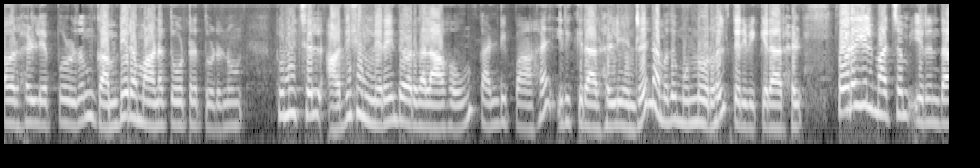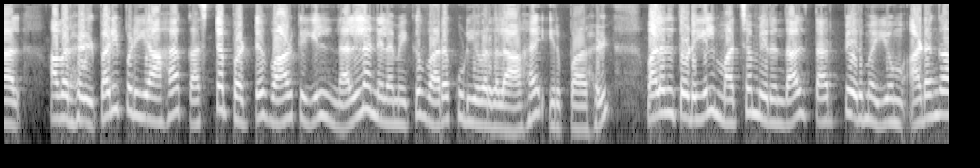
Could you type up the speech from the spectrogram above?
அவர்கள் எப்பொழுதும் கம்பீரமான தோற்றத்துடனும் துணிச்சல் அதிகம் நிறைந்தவர்களாகவும் கண்டிப்பாக இருக்கிறார்கள் என்று நமது முன்னோர்கள் தெரிவிக்கிறார்கள். தொடையில் மச்சம் இருந்தால் அவர்கள் படிப்படியாக கஷ்டப்பட்டு வாழ்க்கையில் நல்ல நிலைமைக்கு வரக்கூடியவர்களாக இருப்பார்கள். வலது தொடையில் மச்சம் இருந்தால் தற்பெருமையும் அடங்கா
